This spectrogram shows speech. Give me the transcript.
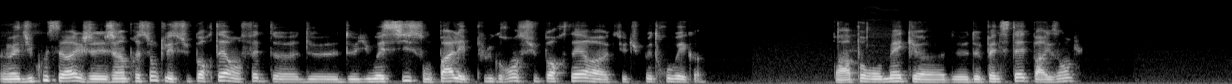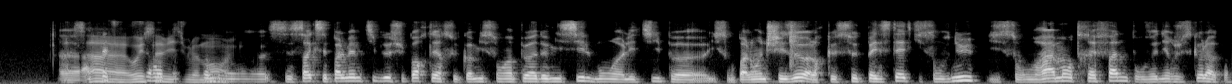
Ouais, du coup, c'est vrai que j'ai, l'impression que les supporters en fait de, de, de USC sont pas les plus grands supporters que tu peux trouver quoi par rapport aux mecs euh, de, de Penn State, par exemple. Euh, ça, oui, ça visiblement. Euh, c'est vrai que c'est pas le même type de supporters, parce que comme ils sont un peu à domicile, bon, les types, ils sont pas loin de chez eux, alors que ceux de Penn State qui sont venus, ils sont vraiment très fans pour venir jusque là, quoi.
